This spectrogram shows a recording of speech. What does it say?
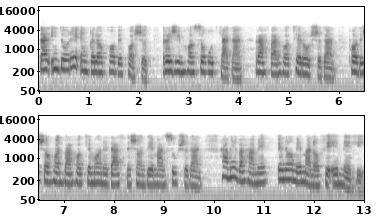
در این دوره انقلاب ها به پا شد، رژیم ها سقوط کردند، رهبرها ترور شدند پادشاهان و حاکمان دست نشانده منصوب شدند همه و همه به نام منافع ملی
